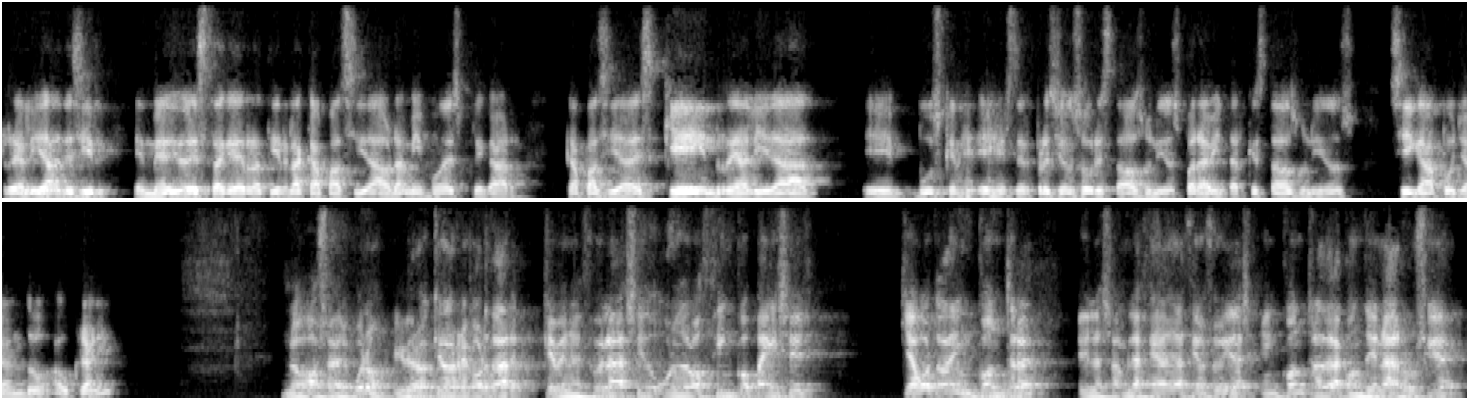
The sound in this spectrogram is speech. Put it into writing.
realidad, es decir, en medio de esta guerra tiene la capacidad ahora mismo de desplegar capacidades que en realidad eh, busquen ejercer presión sobre Estados Unidos para evitar que Estados Unidos siga apoyando a Ucrania? No, vamos a ver. Bueno, primero quiero recordar que Venezuela ha sido uno de los cinco países que ha votado en contra en la Asamblea General de Naciones Unidas en contra de la condena a Rusia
